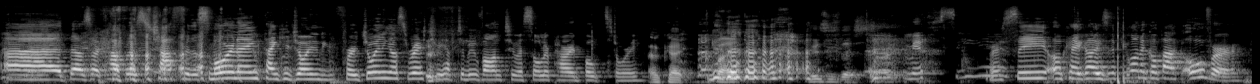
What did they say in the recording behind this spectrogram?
Uh, that was our capitalist chat for this morning. Thank you joining, for joining us, Rich. We have to move on to a solar powered boat story. Okay, bye. Whose is this? Sorry. Merci. Merci. Okay, guys, if you want to go back over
